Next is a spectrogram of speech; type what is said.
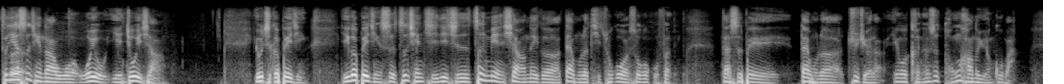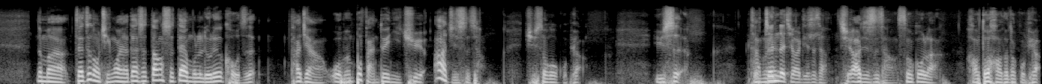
这件事情呢，我我有研究一下，有几个背景。一个背景是之前吉利其实正面向那个戴姆勒提出过收购股份，但是被戴姆勒拒绝了，因为可能是同行的缘故吧。那么在这种情况下，但是当时戴姆勒留了一个口子，他讲我们不反对你去二级市场去收购股票。于是他们真的去二级市场，去二级市场收购了好多好多的股票。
